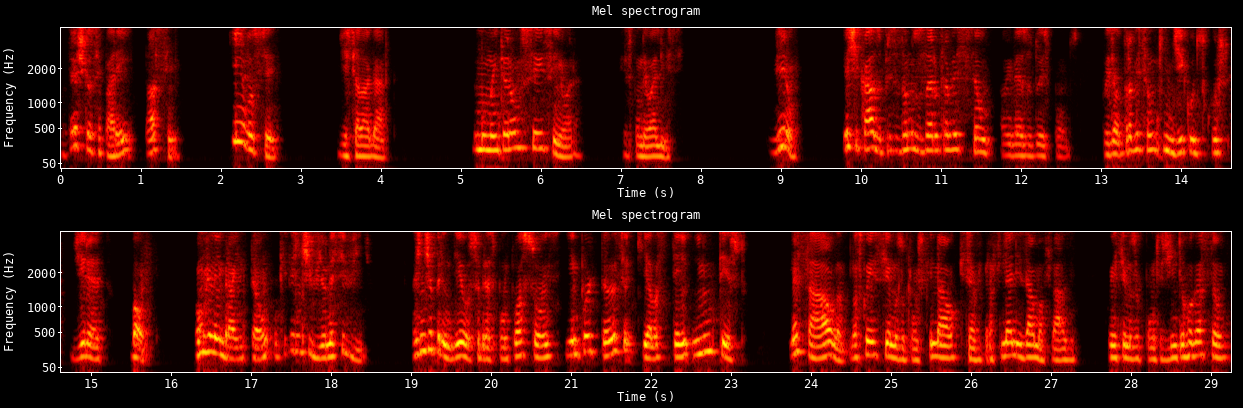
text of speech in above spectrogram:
O trecho que eu separei está assim. Quem é você? Disse a lagarta. No momento eu não sei, senhora, respondeu Alice. Viram? Neste caso, precisamos usar o travessão ao invés dos dois pontos, pois é o travessão que indica o discurso direto. Bom, vamos relembrar então o que a gente viu nesse vídeo. A gente aprendeu sobre as pontuações e a importância que elas têm em um texto. Nessa aula, nós conhecemos o ponto final, que serve para finalizar uma frase, conhecemos o ponto de interrogação,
